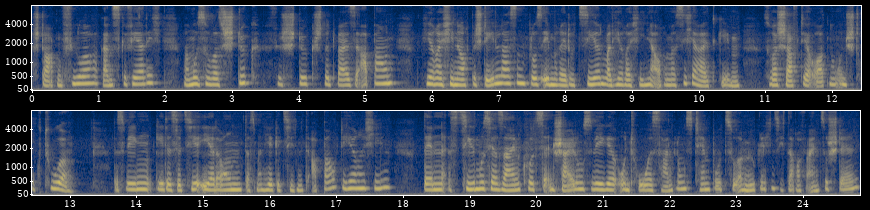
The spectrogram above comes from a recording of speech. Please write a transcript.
starken Führer, ganz gefährlich. Man muss sowas Stück für Stück schrittweise abbauen, Hierarchien auch bestehen lassen, bloß eben reduzieren, weil Hierarchien ja auch immer Sicherheit geben. Sowas schafft ja Ordnung und Struktur. Deswegen geht es jetzt hier eher darum, dass man hier gezielt mit abbaut, die Hierarchien. Denn das Ziel muss ja sein, kurze Entscheidungswege und hohes Handlungstempo zu ermöglichen, sich darauf einzustellen.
